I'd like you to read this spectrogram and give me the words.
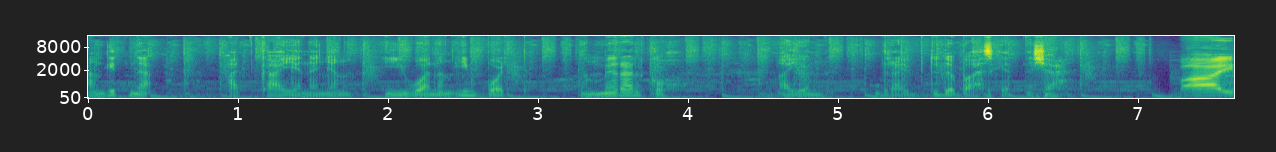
ang gitna at kaya na niyang iwan ang import ng Meralco. Ayon, drive to the basket na siya. by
